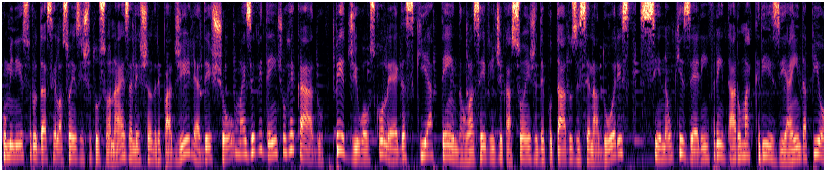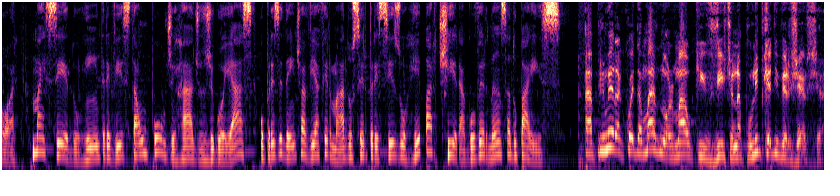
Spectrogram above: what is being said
O ministro das Relações Institucionais, Alexandre Padilha, deixou mais evidente o recado. Pediu aos colegas que atendam às reivindicações de deputados e senadores se não quiserem enfrentar uma crise ainda pior. Mais cedo, cedo, em entrevista a um pool de rádios de Goiás, o presidente havia afirmado ser preciso repartir a governança do país. A primeira coisa mais normal que existe na política é divergência.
